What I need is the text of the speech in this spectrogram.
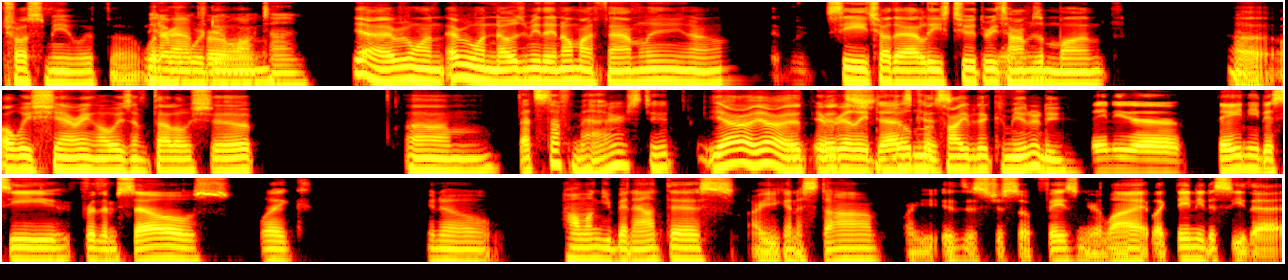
trusts me with uh, been whatever around we're for doing a long time yeah, everyone everyone knows me. They know my family. You know, see each other at least two, three Yeah. times a month. Uh, always sharing, always in fellowship. Um, that stuff matters dude yeah, yeah, It- it really does, Building a tight knit community. they need to they need to see for themselves like you know how long you've been at this are you gonna stop are you is this just a phase in your life like they need to see that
